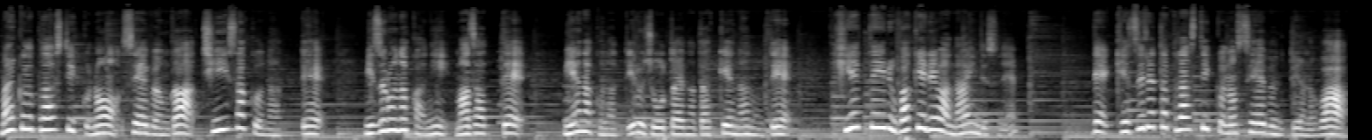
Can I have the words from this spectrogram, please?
マイクロプラスチックの成分が小さくなって水の中に混ざって見えなくなっている状態なだけなので消えているわけではないんですね。で削れたプラスチックの成分っていうのは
